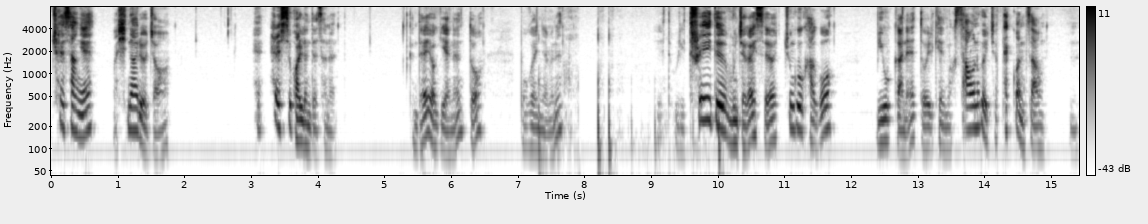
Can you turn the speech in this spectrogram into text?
최상의 시나리오죠. 헬- 헬스 관련돼서는. 근데 여기에는 또 뭐가 있냐면은 우리 트레이드 문제가 있어요. 중국하고 미국 간에 또 이렇게 막 싸우는 거 있죠. 패권 싸움. 음.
